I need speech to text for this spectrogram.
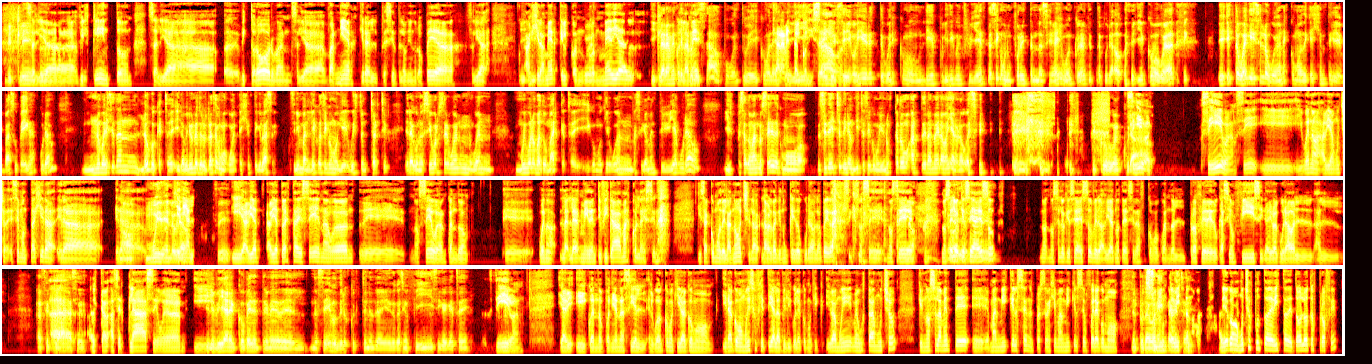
salía Bill Clinton, salía uh, Víctor Orban, salía Barnier, que era el presidente de la Unión Europea, salía Angela Merkel con, con media y claramente alcoholizado, pues, bueno, tú veis como la Claramente alcoholizado. Oye, pero este bueno es como un líder político influyente, así como en un foro internacional, y bueno, claramente está curado. y es como, weón, e, esta weá que dicen los weones, como de que hay gente que va a su pega curado, no parece tan loco, ¿cachai? Y la película te lo trata como, bueno, hay gente que lo hace. Sin ir más lejos, así como que Winston Churchill era conocido por ser buen, un buen muy bueno para tomar, ¿cachai? Y como que el weón básicamente vivía curado y empecé a tomar, no sé, de como. de hecho tenía un dicho así como yo nunca tomo antes de las 9 de la mañana, ¿no? así. como curado. Sí, bueno, sí, Y, y, bueno, había mucho, ese montaje era, era, era muy bien logrado. genial. Sí. Y había, había toda esta escena, weón, de, no sé, weón, cuando, eh, bueno, me identificaba más con la escena quizás como de la noche, la, verdad que nunca he ido curado la pega, así que no sé, no sé, no, sé lo que sea eso. No, no sé lo que sea eso, pero había notas de escenas como cuando el profe de educación física iba curado al, al hacer clase. hacer clase, weón. Y... y le pillan el copete entre medio del, no sé, pues, de los cuestiones de educación física, ¿cachai? Sí, weón. Y, cuando ponían así, el, el weón como que iba como, era como muy subjetiva la película, como que iba muy, me gustaba mucho que no solamente eh, Matt Mikkelsen, el personaje de Matt Mikkelsen, fuera como el protagonista, su punto de vista nomás. Había como muchos puntos de vista de todos los otros profes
